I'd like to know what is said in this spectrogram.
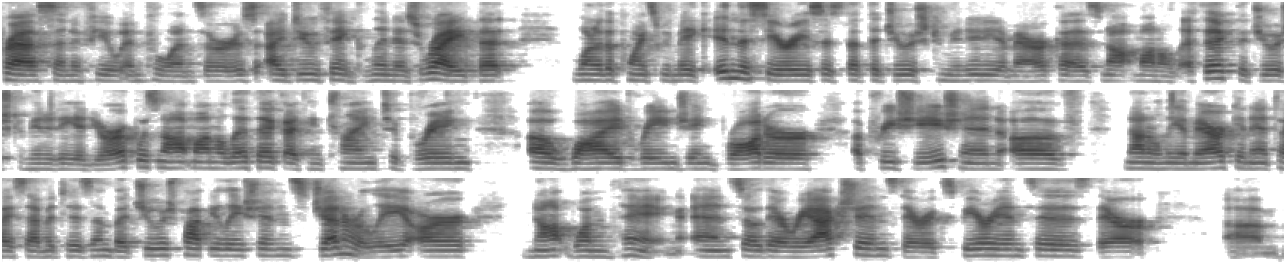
press and a few influencers. I do think Lynn is right that one of the points we make in the series is that the Jewish community in America is not monolithic. The Jewish community in Europe was not monolithic. I think trying to bring a wide ranging, broader appreciation of not only American anti Semitism, but Jewish populations generally are not one thing. And so their reactions, their experiences, their um,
